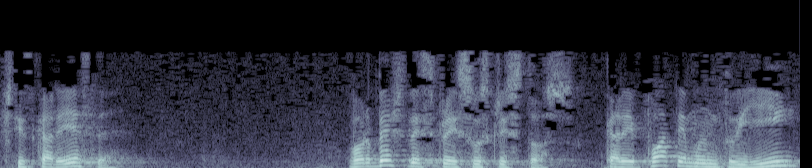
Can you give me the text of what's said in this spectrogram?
știți care este? Vorbește despre Isus Hristos, care îi poate mântui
